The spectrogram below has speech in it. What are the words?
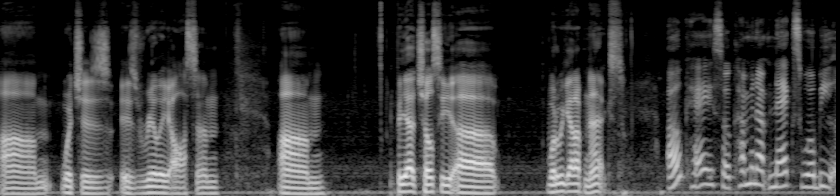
um, which is is really awesome. Um, but yeah, Chelsea, uh, what do we got up next? Okay, so coming up next, we'll be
